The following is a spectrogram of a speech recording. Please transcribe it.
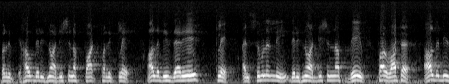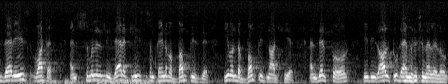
For the, how there is no addition of part for the clay. All that is there is clay. And similarly, there is no addition of wave for water. All that is there is water. And similarly, there at least some kind of a bump is there. Even the bump is not here. And therefore, it is all two-dimensional alone.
